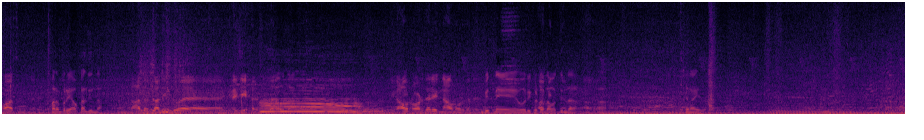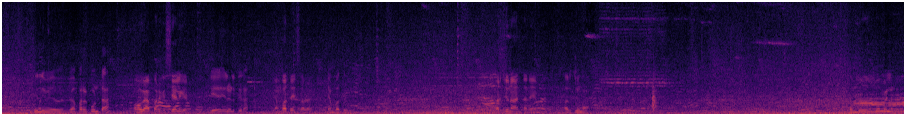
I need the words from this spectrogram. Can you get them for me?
ಹಾಂ ಸರ್. ಪರಂಪರೆ ಯಾವ ಕಾಲದಿಂದ? ಆದ್ರ ಕಾಲಿಂದು ಕ್ರೇಜಿ ಹೌದಾ? ಈಗ ಅವ್ರು ನೋಡಿದ್ರೆ ಈಗ ನಾವು ನೋಡ್ತಾರೆ ಬಿತ್ತನೆ ಊರಿಗೆ ಕಟ್ಟೋದು ಅವತ್ತಿಂದ? ಹಾಂ ಚೆನ್ನಾಗಿದೆ. ಇಲ್ಲಿ ವ್ಯಾಪಾರಕ್ಕೆ ಉಂಟಾ? ಹ್ಞೂ ವ್ಯಾಪಾರಕ್ಕೆ ಸೇಲ್ಗೆ. ಏನು ಹೇಳ್ತೀರಾ? ಎಂಬತ್ತೈದು ಸಾವಿರ ಎಂಬತ್ತೈದು. ಅರ್ಜುನ ಅಂತಾನೆ. ಅರ್ಜುನ. ಒಂದು mobile number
